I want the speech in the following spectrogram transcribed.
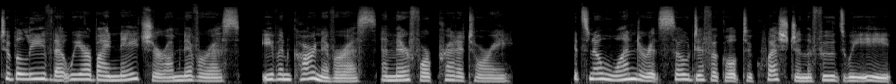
to believe that we are by nature omnivorous, even carnivorous, and therefore predatory. It's no wonder it's so difficult to question the foods we eat,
